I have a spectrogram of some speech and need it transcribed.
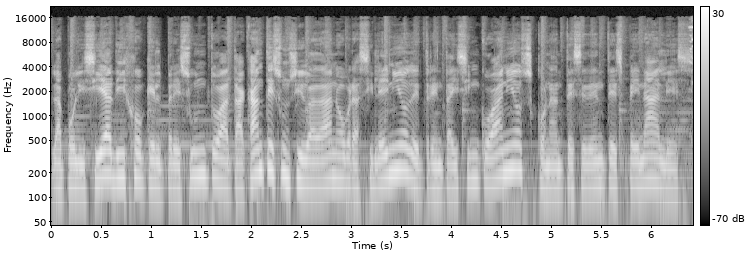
La policía dijo que el presunto atacante es un ciudadano brasileño de 35 años con antecedentes penales.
